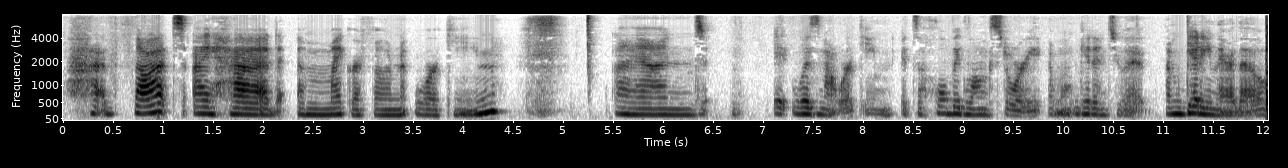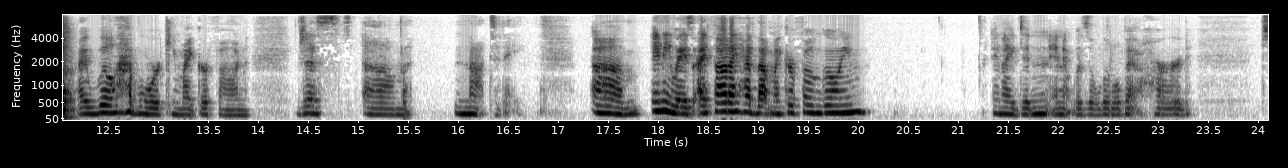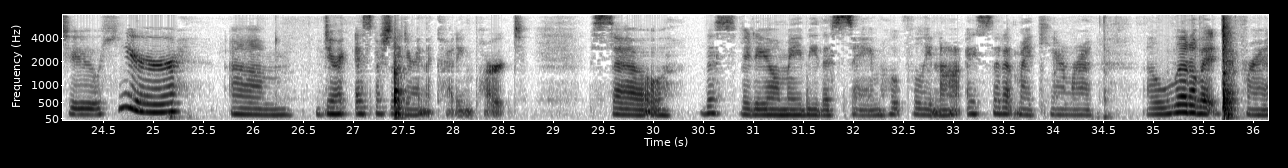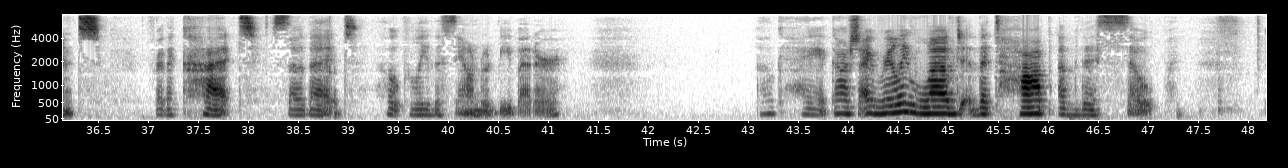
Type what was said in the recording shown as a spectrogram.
had thought I had a microphone working and it was not working. It's a whole big long story. I won't get into it. I'm getting there though. I will have a working microphone, just um, not today. Um, anyways, I thought I had that microphone going and I didn't and it was a little bit hard to hear um, during, especially during the cutting part. So this video may be the same. Hopefully not. I set up my camera a little bit different for the cut so that hopefully the sound would be better. Okay, gosh, I really loved the top of this soap.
